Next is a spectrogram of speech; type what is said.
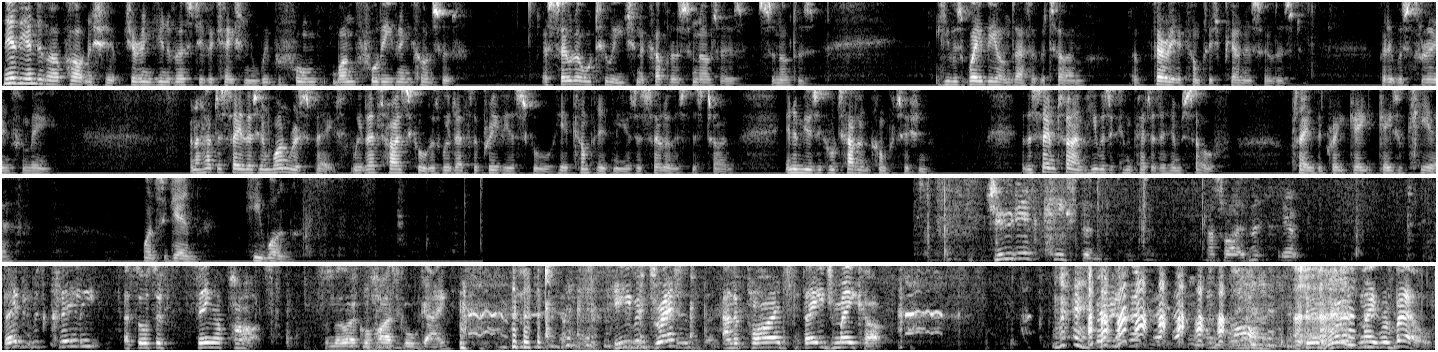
Near the end of our partnership, during university vacation, we performed one full evening concert, a solo or two each and a couple of sonatas. sonatas. He was way beyond that at the time, a very accomplished piano soloist, but it was thrilling for me. And I have to say that in one respect, we left high school as we left the previous school. He accompanied me as a soloist this time in a musical talent competition. At the same time, he was a competitor himself, playing the Great Gate, Gate of Kiev. Once again, he won. Judith Keyston. That's right, isn't it? Yep. David was clearly a sort of thing apart from the local high school gang. he even dressed and applied stage makeup very cleverly to impersonate Ravel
